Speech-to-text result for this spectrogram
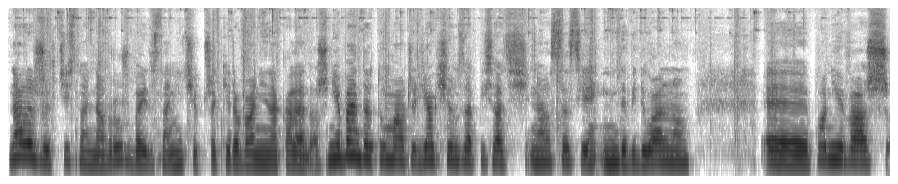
należy wcisnąć na wróżbę i dostaniecie przekierowanie na kalendarz. Nie będę tłumaczyć, jak się zapisać na sesję indywidualną ponieważ e,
